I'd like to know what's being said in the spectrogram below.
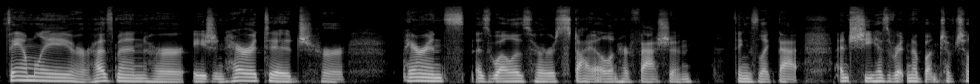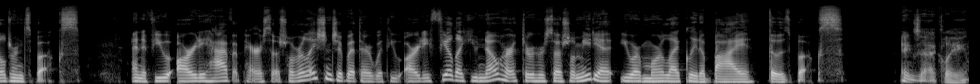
family, her husband, her Asian heritage, her parents, as well as her style and her fashion, things like that. And she has written a bunch of children's books. And if you already have a parasocial relationship with her, with you already feel like you know her through her social media, you are more likely to buy those books. Exactly.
